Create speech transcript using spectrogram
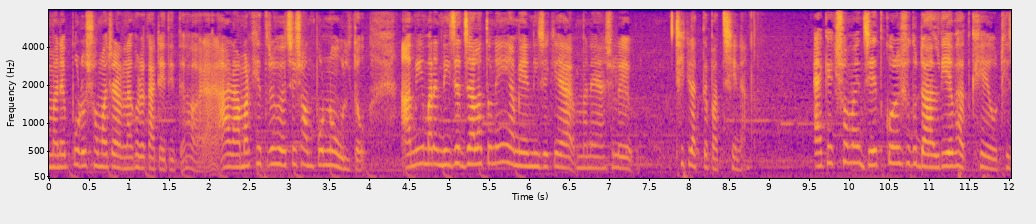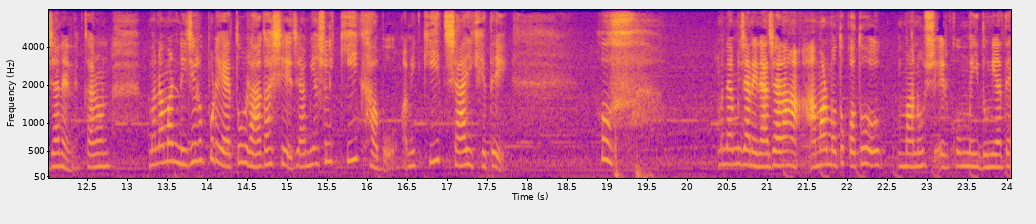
মানে পুরো সময়টা রান্নাঘরে কাটিয়ে দিতে হয়। আর- আর আমার ক্ষেত্রে হয়েছে সম্পূর্ণ উল্টো। আমি মানে নিজের জ্বালাতনেই আমি নিজেকে মানে আসলে ঠিক রাখতে পারছি না। এক এক সময় জেদ করে শুধু ডাল দিয়ে ভাত খেয়ে উঠি, জানেন? কারণ মানে আমার নিজের উপরে এত রাগ আসে যে আমি আসলে কি খাব? আমি কি চাই খেতে? উফ মানে আমি জানি না, যারা আমার মতো কত মানুষ এরকম এই দুনিয়াতে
